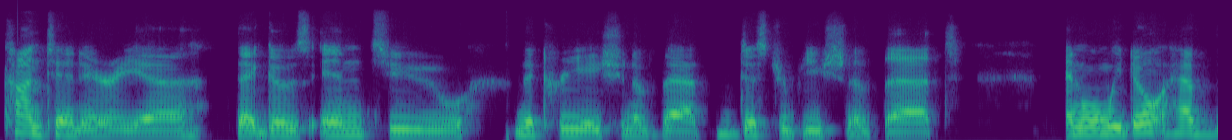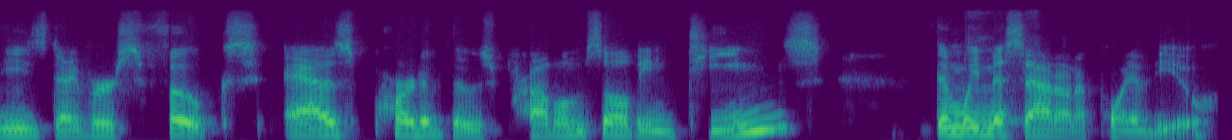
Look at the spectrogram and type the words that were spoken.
content area that goes into the creation of that, distribution of that. And when we don't have these diverse folks as part of those problem solving teams, then we miss out on a point of view.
